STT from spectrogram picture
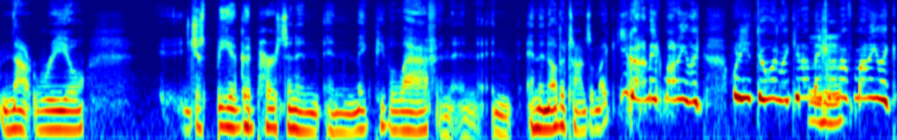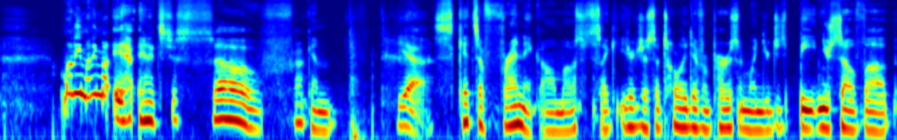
not real. Just be a good person and, and make people laugh and, and, and, and then other times I'm like, you gotta make money. Like, what are you doing? Like, you're not making Mhm. enough money. Like, money, money, money. And it's just so fucking yeah, schizophrenic almost. It's like you're just a totally different person when you're just beating yourself up,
